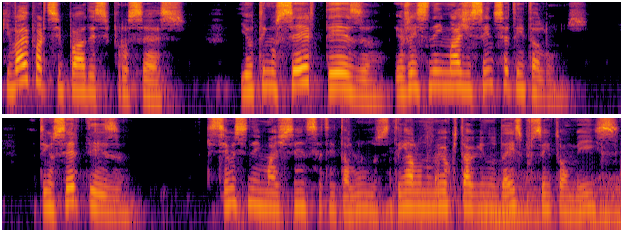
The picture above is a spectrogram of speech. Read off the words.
que vai participar desse processo. E eu tenho certeza, eu já ensinei mais de 170 alunos. Eu tenho certeza que se eu ensinei mais de 170 alunos, tem aluno meu que está ganhando 10% ao mês,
